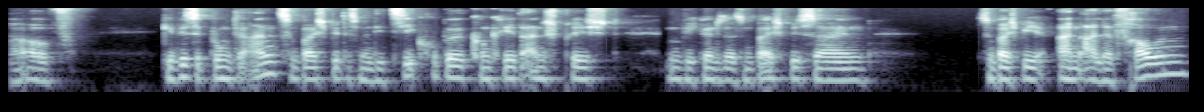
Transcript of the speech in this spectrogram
äh, auf gewisse Punkte an, zum Beispiel, dass man die Zielgruppe konkret anspricht. Wie könnte das ein Beispiel sein? Zum Beispiel an alle Frauen,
